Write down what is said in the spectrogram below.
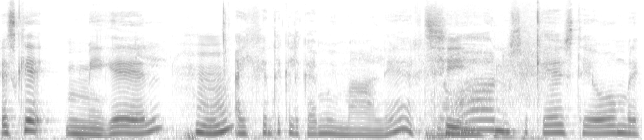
Es que Miguel, hay gente que le cae muy mal, ¿eh? sí. Ah, no sé qué, este hombre...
